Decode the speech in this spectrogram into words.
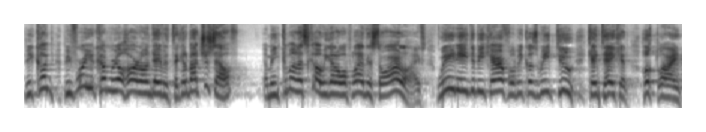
before you come real hard on David, thinking about yourself. I mean, come on, let's go. We got to apply this to our lives. We need to be careful because we too can take it hook, line,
